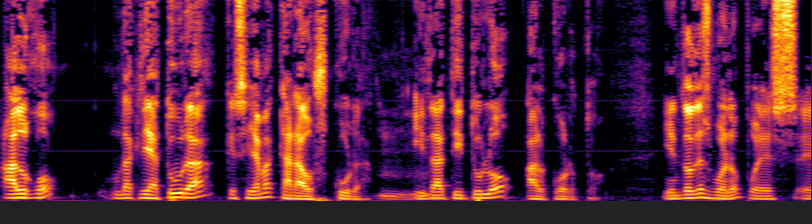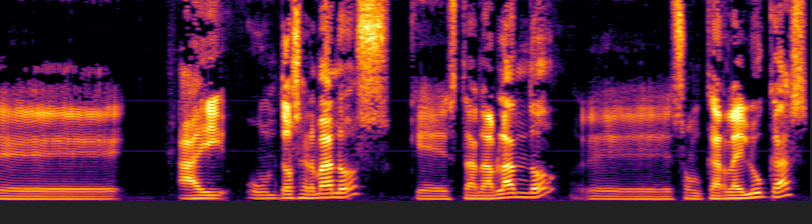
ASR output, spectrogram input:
algo, una criatura que se llama Cara Oscura y da título al corto. Y entonces, bueno, pues eh, hay un- dos hermanos que están hablando, eh, son Carla y Lucas,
